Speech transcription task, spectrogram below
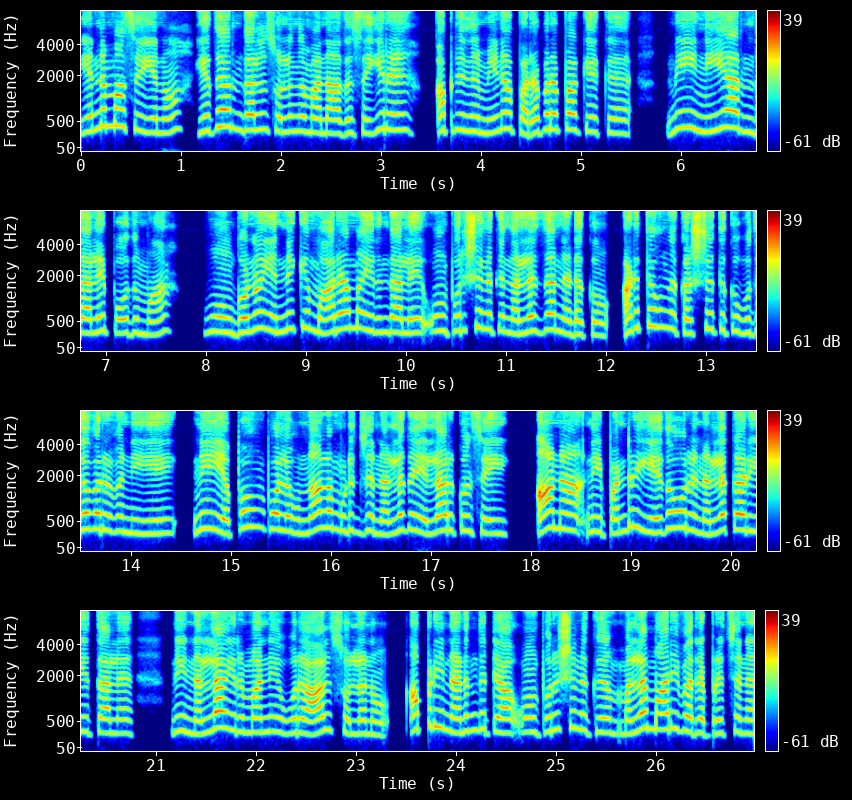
என்னம்மா செய்யணும்? எதா இருந்தாலும் சொல்லுங்கம்மா நான் அதை செய்யறேன். அப்படின்னு மீனா பரபரப்பா கேட்க நீ நீயா இருந்தாலே போதுமா உன் குணம் என்னைக்கு மாறாம இருந்தாலே உன் புருஷனுக்கு நல்லதுதான் நடக்கும். அடுத்தவங்க கஷ்டத்துக்கு உதவுறவ நீயே. நீ எப்பவும் போல உன்னால முடிஞ்ச நல்லதை எல்லாருக்கும் செய். ஆனா நீ பண்ற ஏதோ ஒரு நல்ல காரியத்தால நீ நல்லா இருமான்னு ஒரு ஆள் சொல்லணும். அப்படி நடந்துட்டா உன் புருஷனுக்கு மலை மாறி வர்ற பிரச்சனை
